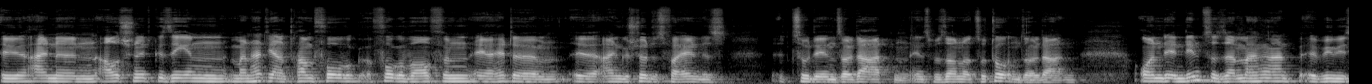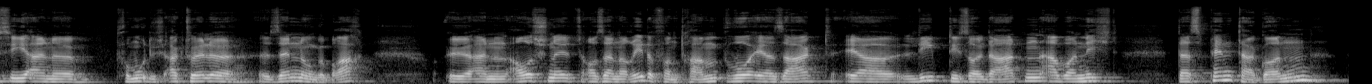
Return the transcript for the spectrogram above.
einen Ausschnitt gesehen. Man hat ja Trump vorgeworfen, er hätte ein gestörtes Verhältnis zu den Soldaten, insbesondere zu toten Soldaten. Und in dem Zusammenhang hat BBC eine vermutlich aktuelle Sendung gebracht, äh, einen Ausschnitt aus einer Rede von Trump, wo er sagt, er liebt die Soldaten, aber nicht das Pentagon,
